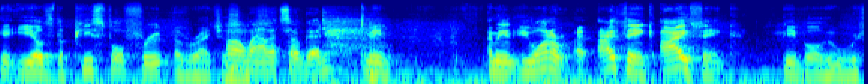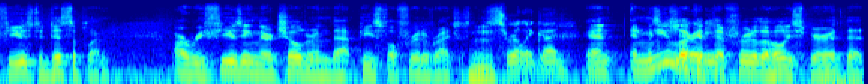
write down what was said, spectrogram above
It yields the peaceful fruit of oh, righteousness. Oh wow, that's so good. I mean, I mean, you want to. I I think. I think. people who refuse to discipline are refusing their children that peaceful fruit of righteousness. Mm. It's really good. And and when you look at the fruit of the Holy Spirit, that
